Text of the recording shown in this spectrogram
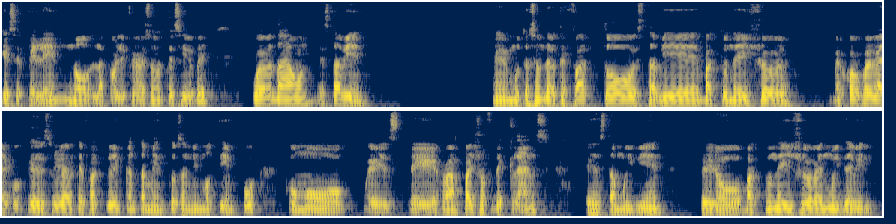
que se peleen. No, la proliferación no te sirve. Wear Down está bien. Eh, mutación de artefacto está bien. Back to Nature. Mejor juega algo que destruye artefactos y encantamientos al mismo tiempo. Como este Rampage of the Clans. está muy bien. Pero Back to Nature es muy débil.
